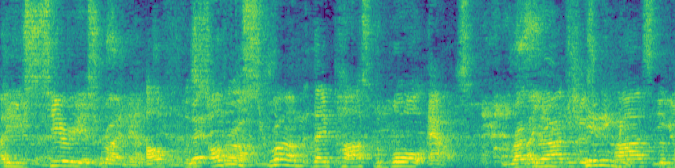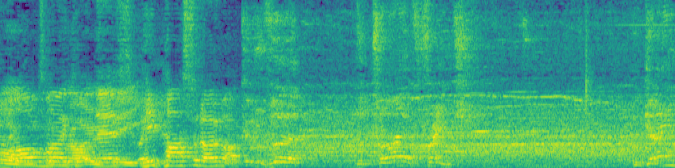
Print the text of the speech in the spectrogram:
Are you serious right now? Off the They- Off the scrum. scrum, they pass the ball out. Rugby Are you kidding me? passed the ball Oh my God! He passed it over. Convert the try of French. The game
